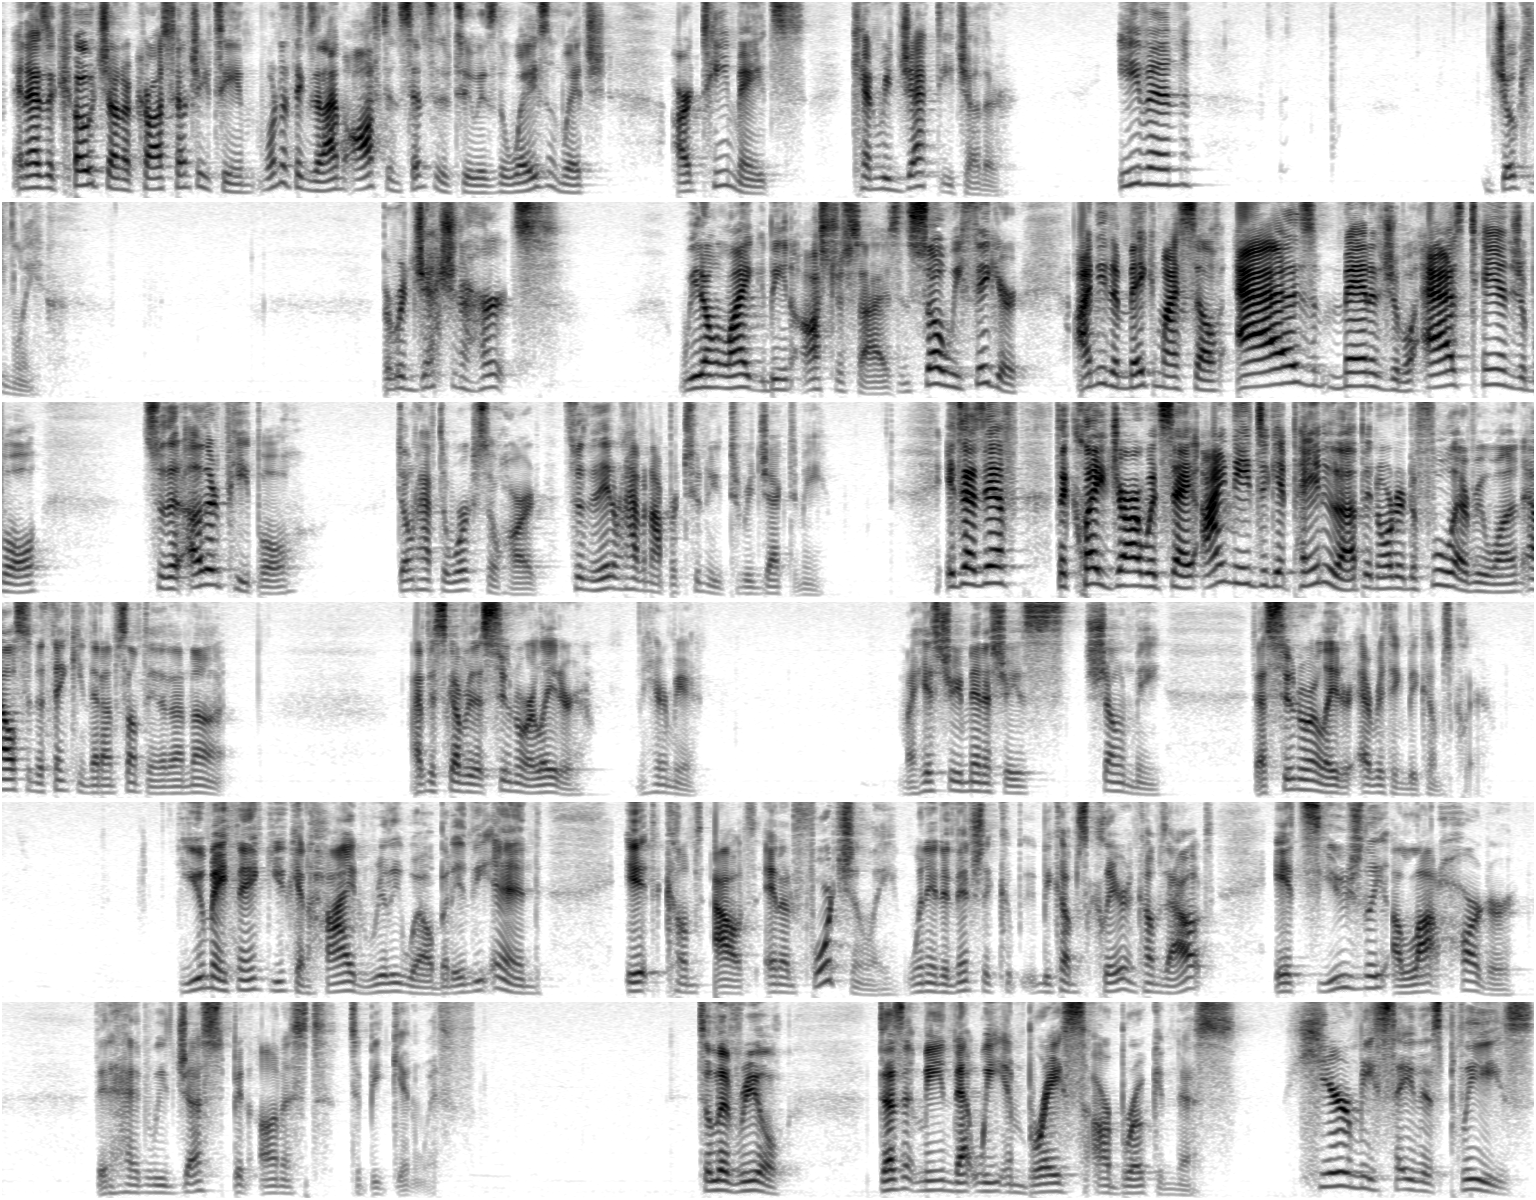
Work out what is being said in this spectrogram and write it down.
And as a coach on a cross country team, one of the things that I'm often sensitive to is the ways in which our teammates can reject each other, even jokingly. But rejection hurts. We don't like being ostracized. And so we figure I need to make myself as manageable, as tangible, so that other people don't have to work so hard, so that they don't have an opportunity to reject me. It's as if the clay jar would say, I need to get painted up in order to fool everyone else into thinking that I'm something that I'm not. I've discovered that sooner or later, hear me, my history of ministry has shown me that sooner or later everything becomes clear. You may think you can hide really well, but in the end, it comes out. And unfortunately, when it eventually becomes clear and comes out, it's usually a lot harder than had we just been honest to begin with. To live real doesn't mean that we embrace our brokenness. Hear me say this, please.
